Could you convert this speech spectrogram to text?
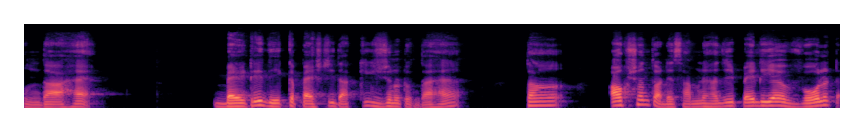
ਹੁੰਦਾ ਹੈ? ਬੈਟਰੀ ਦੀ ਕਪੈਸਿਟੀ ਦਾ ਕੀ ਯੂਨਿਟ ਹੁੰਦਾ ਹੈ? ਤਾਂ ਆਪਸ਼ਨ ਤੁਹਾਡੇ ਸਾਹਮਣੇ ਹਾਂ ਜੀ। ਪਹਿਲੀ ਹੈ ਵੋਲਟ,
